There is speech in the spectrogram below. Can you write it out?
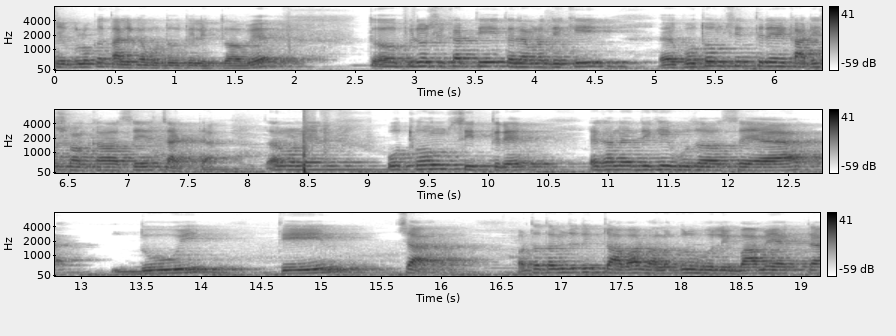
সেগুলোকে তালিকা পদ্ধতিতে লিখতে হবে। তো প্রিয় শিক্ষার্থী, তাহলে আমরা দেখি প্রথম চিত্রে কাঠির সংখ্যা আছে চারটা। তার মানে প্রথম চিত্রে এখানে দেখেই বোঝা যাচ্ছে এক, দুই, তিন, চার। অর্থাৎ আমি যদি একটু আবার ভালো করে বলি, বামে একটা,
